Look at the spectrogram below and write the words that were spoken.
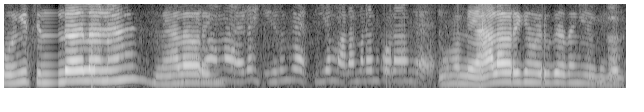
பொங்கி நம்ம மேலே வரைக்கும் வருது அதான் கேட்குறேன்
